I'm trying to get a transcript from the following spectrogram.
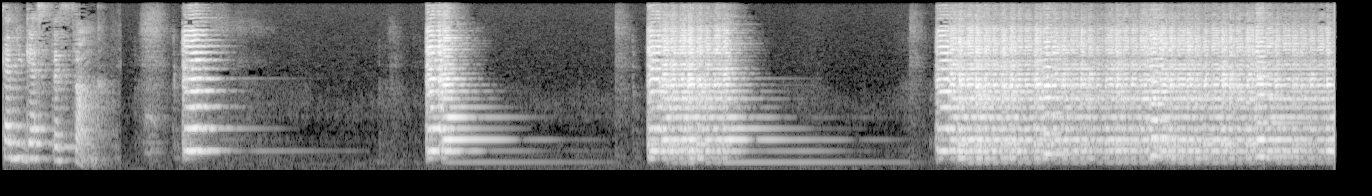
Can you guess this song?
